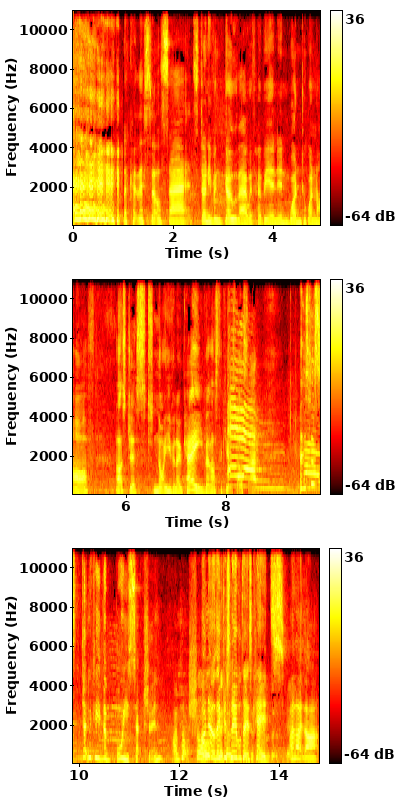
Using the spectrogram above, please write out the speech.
Look at this little set. Don't even go there with her being in one to one and a half. That's just not even okay, but that's the cutest little set. And this is technically the boys section. I'm not sure. Oh no, they've They just labelled it as it kids. I like that.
